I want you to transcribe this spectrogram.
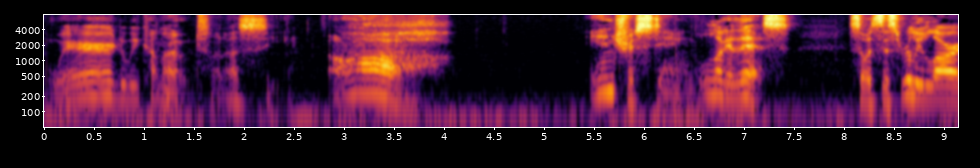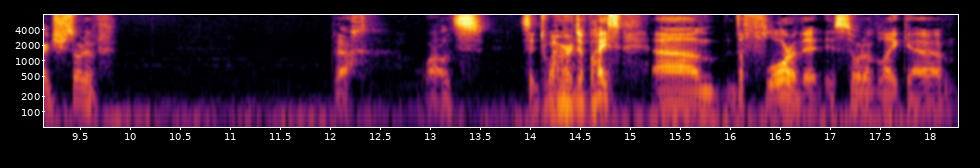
Where do we come out? Let us see. Oh! Interesting. Look at this. So it's this really large sort of. Ugh, well, it's it's a Dwemer device. Um, the floor of it is sort of like um,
